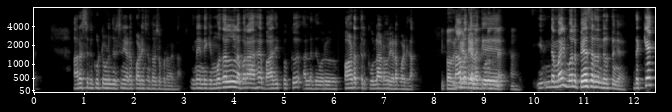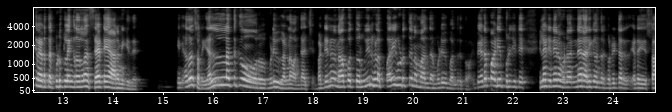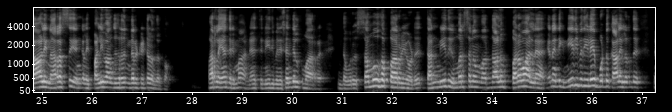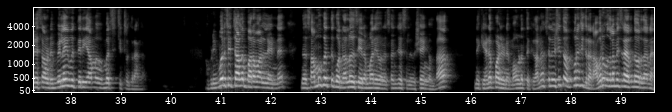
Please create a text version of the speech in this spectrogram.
அரசுக்கு கூட்டு விழுந்துருச்சுன்னு எடப்பாடி சந்தோஷப்பட வேண்டாம். ஏன்னா இன்னைக்கு முதல் நபராக பாதிப்புக்கு அல்லது ஒரு பாடத்திற்கு உள்ளானவர் எடப்பாடி தான். நாமக்கலுக்கு. இந்த மாதிரி முதல்ல பேசுறதை நிறுத்துங்க. இந்த கேட்குற இடத்த கொடுக்கலங்கிறதெல்லாம் சேட்டையா ஆரம்பிக்குது. அதான் சொல்றேன். எல்லாத்துக்கும் ஒரு முடிவுகள்லாம் வந்தாச்சு. பட் என்ன நாற்பத்தோரு உயிர்களை பறி கொடுத்து நம்ம அந்த முடிவுக்கு வந்திருக்கிறோம். இப்போ எடப்பாடியே புரிஞ்சுட்டு இல்லாட்டி நேரம் பண்ண- நேரம் அறிக்கை வந்திருக்கும் ட்விட்டர். எடை ஸ்டாலின் அரசு எங்களை பழி வாங்குகிறது நேரம் ட்விட்டர் வந்திருக்கோம். வரல ஏன் தெரியுமா? நேத்து நீதிபதி செந்தில்குமார் இந்த ஒரு சமூக பார்வையோடு தன் மீது விமர்சனம் வந்தாலும் பரவாயில்ல. ஏன்னா இன்னைக்கு நீதிபதியிலே போட்டு காலையில இருந்து பேசுறவனுடைய விளைவு தெரியாம விமர்சிச்சிட்டு இருக்கிறாங்க. அப்படி விமர்சிச்சாலும் பரவாயில்லன்னு இந்த சமூகத்துக்கு ஒரு நல்லது செய்யற மாதிரி அவர் செஞ்ச சில விஷயங்கள் தான் இன்னைக்கு எடப்பாடியுடைய மௌனத்துக்கான சில விஷயத்தை அவர் புரிஞ்சுக்கிறார். அவரும் முதலமைச்சராக இருந்தவர் தானே.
